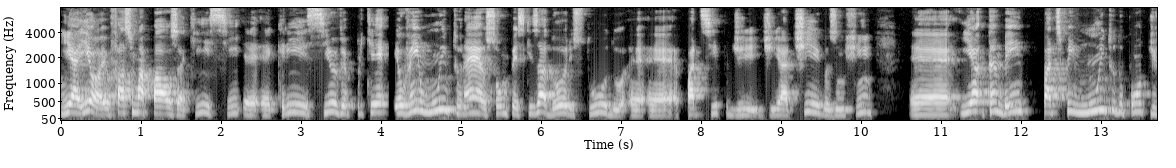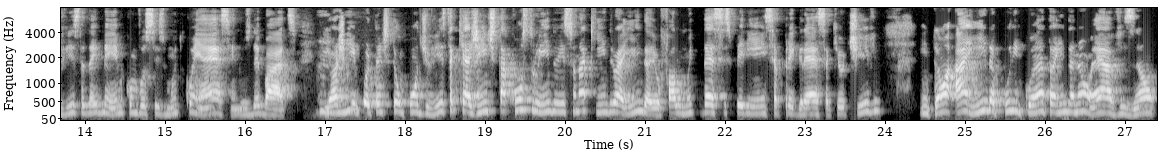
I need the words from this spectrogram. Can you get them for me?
E aí, ó, eu faço uma pausa aqui, sim, é, é, Cris, Silvia, porque eu venho muito, né? Eu sou um pesquisador, estudo, participo de, de artigos, enfim. É, e também participei muito do ponto de vista da IBM, como vocês muito conhecem, nos debates. Uhum. E eu acho que é uhum. importante ter um ponto de vista que a gente está construindo isso na Kindle ainda. Eu falo muito dessa experiência pregressa que eu tive. Então, ainda, por enquanto, ainda não é a visão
